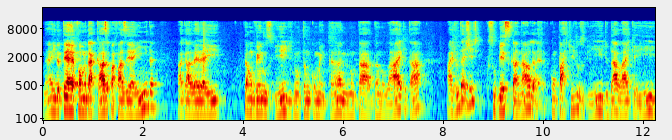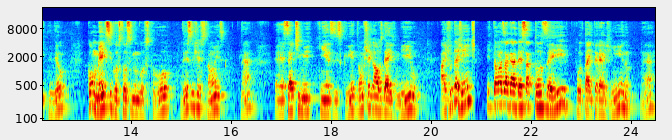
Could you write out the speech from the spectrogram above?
Né? Ainda tem a reforma da casa para fazer ainda. A galera aí estão vendo os vídeos, não estão comentando, não tá dando like, tá? Ajuda a gente a subir esse canal, galera. Compartilha os vídeos, dá like aí, entendeu? Comente se gostou, se não gostou, dê sugestões, né? É, 7.500 inscritos, vamos chegar aos 10 mil. Ajuda a gente. Então, eu agradeço a todos aí por estar interagindo, né?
